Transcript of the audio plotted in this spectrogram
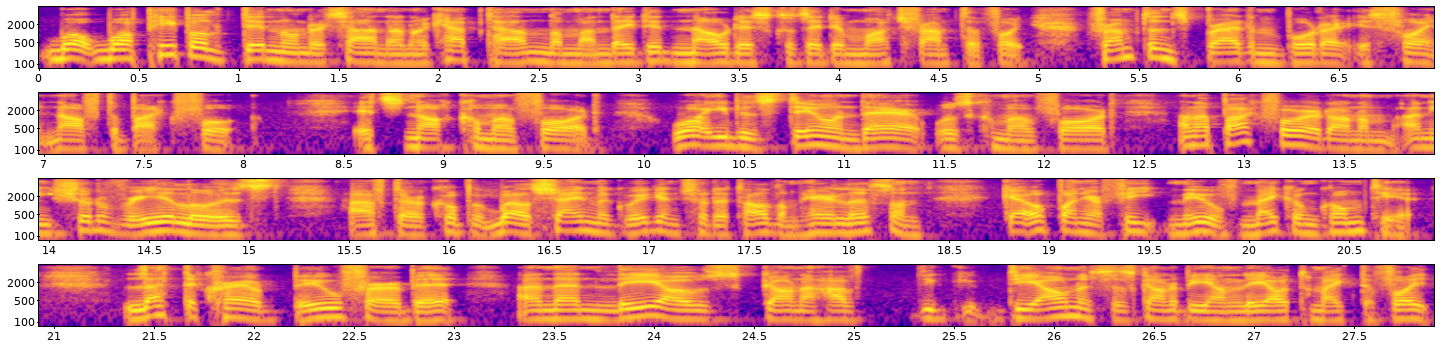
what what people didn't understand, and I kept telling them, and they didn't know this because they didn't watch Frampton fight. Frampton's bread and butter is fighting off the back foot. It's not coming forward. What he was doing there was coming forward, and it backfired on him. And he should have realised after a couple. Well, Shane McGuigan should have told him, "Here, listen, get up on your feet, move, make him come to you, let the crowd boo for a bit, and then Leo's gonna have the, the onus is going to be on Leo to make the fight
